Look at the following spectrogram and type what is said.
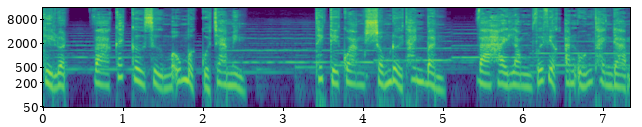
kỷ luật và cách cư xử mẫu mực của cha mình, Thích Kế Quang sống đời thanh bần và hài lòng với việc ăn uống thanh đạm.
